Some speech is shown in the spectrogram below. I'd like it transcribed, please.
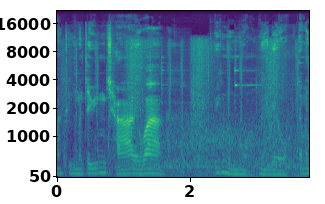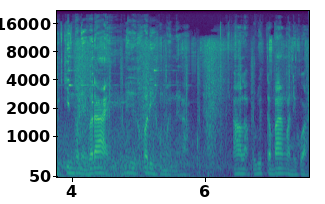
มาถึงมันจะวิ่งช้าหรือว่าวิ่งหน่วงหน่วงเหนื่อยเร็ว แต่มันกินตัวไหนก็ได้ นี่คือข้อดีของมันนะครับเอาละผมรีบกลับบ้านก่อนดีกว่า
